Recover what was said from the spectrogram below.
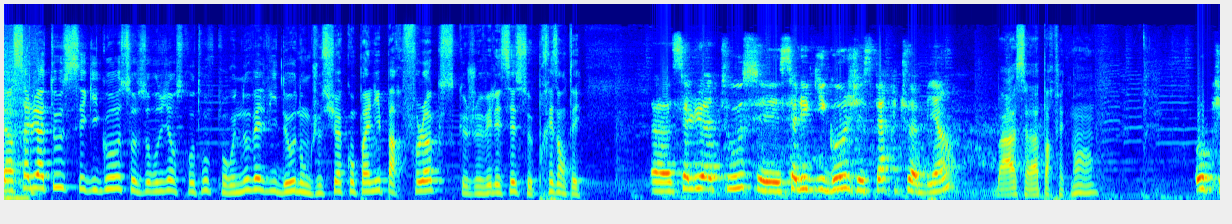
bien salut à tous, c'est Gigos, aujourd'hui on se retrouve pour une nouvelle vidéo, donc je suis accompagné par Flox que je vais laisser se présenter. Euh, salut à tous et salut Gigos, j'espère que tu vas bien. Bah ça va parfaitement. Hein. Ok,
